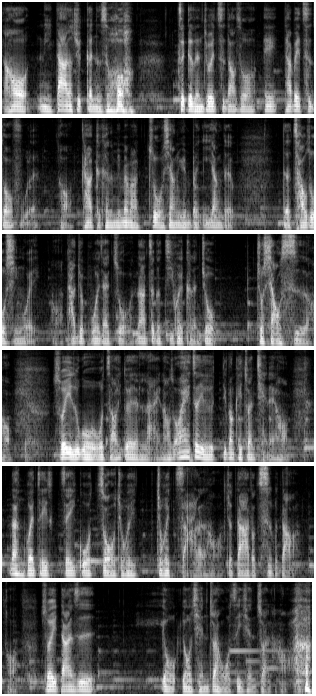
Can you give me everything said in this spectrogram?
然后你大家都去跟的时候。这个人就会知道说，哎，他被吃豆腐了，好，他可可能没办法做像原本一样的的操作行为，哦，他就不会再做，那这个机会可能就就消失了，哈。所以如果我找一堆人来，然后说，哎，这有地方可以赚钱嘞，哈，那很快这这一锅粥就会就会砸了，哈，就大家都吃不到，哦，所以当然是有有钱赚，我自己先赚了，哈，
